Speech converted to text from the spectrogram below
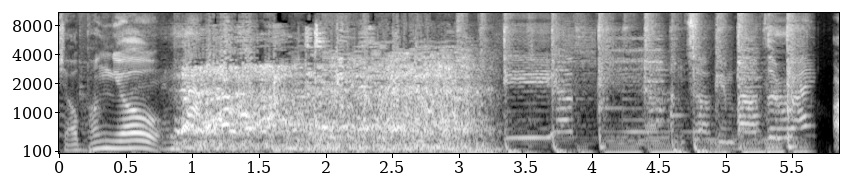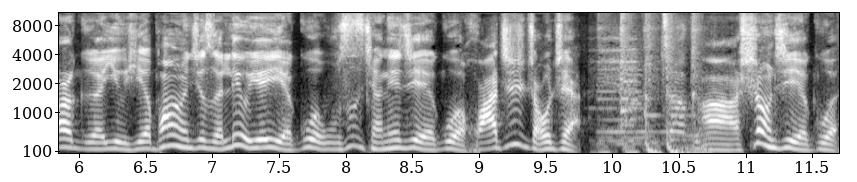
小朋友.二哥，有些朋友就是六一也过，五四青年节也过，花枝招展。啊，圣节也过，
